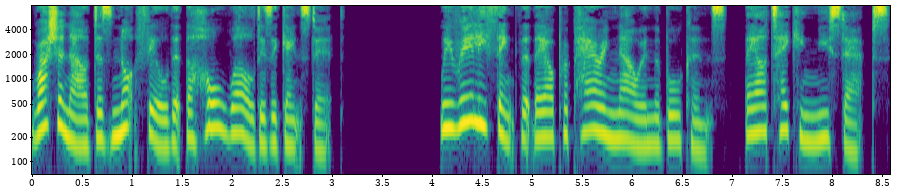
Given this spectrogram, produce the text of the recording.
Russia now does not feel that the whole world is against it. We really think that they are preparing now in the Balkans, they are taking new steps.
